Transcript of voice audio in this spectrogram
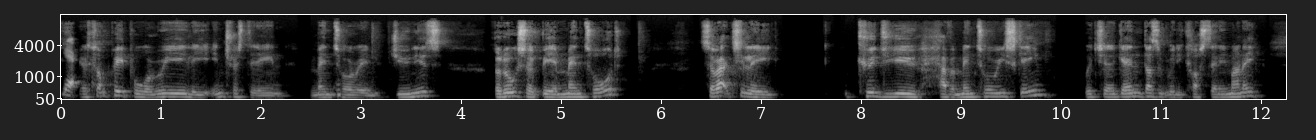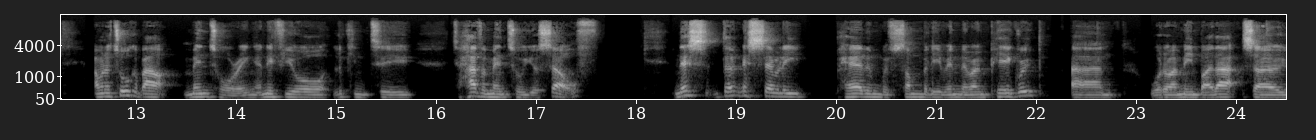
Yeah. You know, some people were really interested in mentoring juniors, but also being mentored. So actually, could you have a mentoring scheme, which again doesn't really cost any money? I want to talk about mentoring, and if you're looking to to have a mentor yourself, don't necessarily pair them with somebody in their own peer group. Um, what do I mean by that? So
